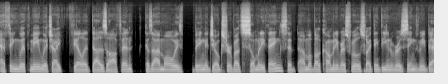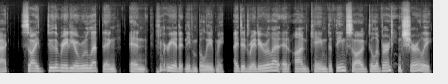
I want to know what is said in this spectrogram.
effing with me, which I feel it does often because I'm always being a jokester about so many things that I'm about comedy versus rules. So I think the universe sings me back. So I do the radio roulette thing, and Maria didn't even believe me. I did radio roulette, and on came the theme song to Laverne and Shirley.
